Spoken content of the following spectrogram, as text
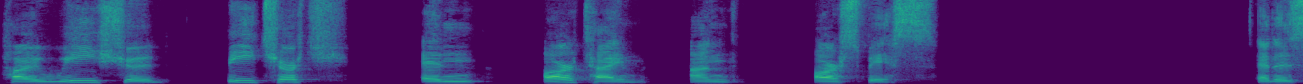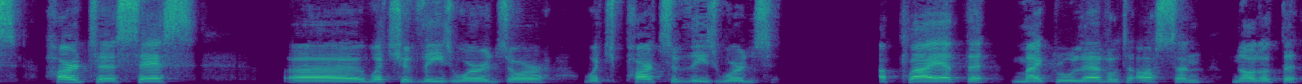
how we should be church in our time and our space. It is hard to assess uh, which of these words or which parts of these words apply at the micro level to us and not at the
